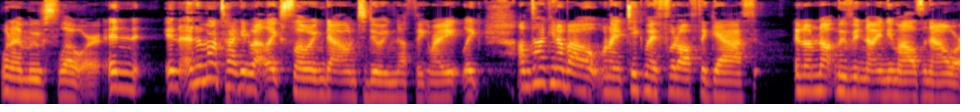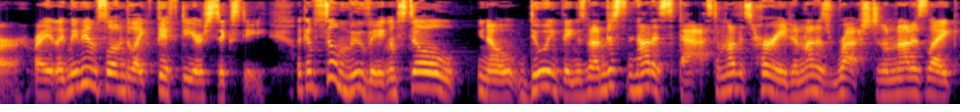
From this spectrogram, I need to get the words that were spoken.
when I move slower. And and, and I'm not talking about like slowing down to doing nothing, right? Like I'm talking about when I take my foot off the gas and I'm not moving 90 miles an hour, right? Like maybe I'm slowing to like 50 or 60. Like I'm still moving. I'm still, you know, doing things, but I'm just not as fast. I'm not as hurried. I'm not as rushed and I'm not as like,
